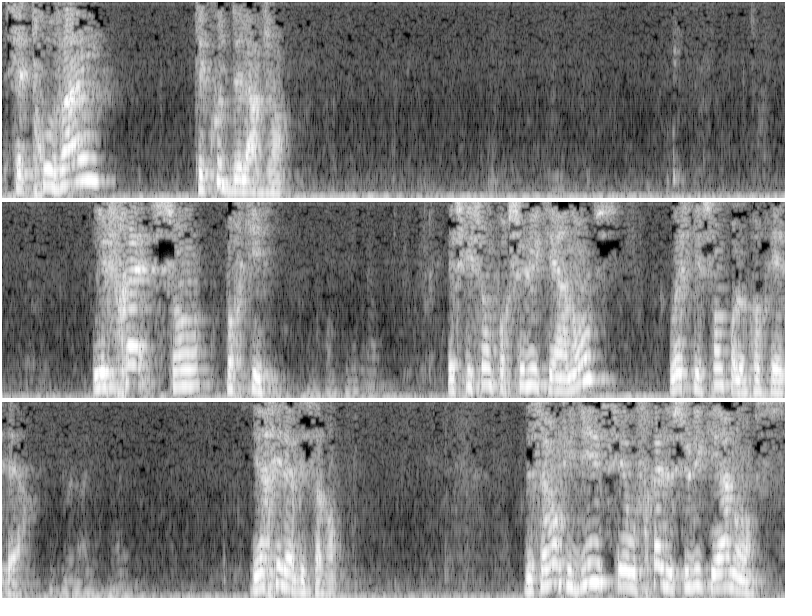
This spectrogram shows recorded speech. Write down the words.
cette trouvaille te coûte de l'argent, les frais sont pour qui Est-ce qu'ils sont pour celui qui annonce ou est-ce qu'ils sont pour le propriétaire Il y a un des savants. Des savants qui disent c'est aux frais de celui qui annonce.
